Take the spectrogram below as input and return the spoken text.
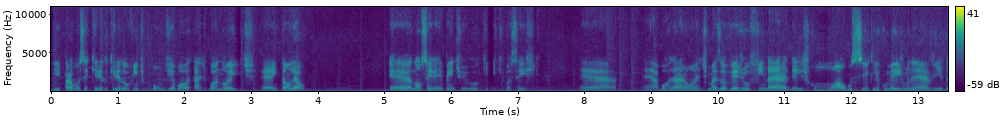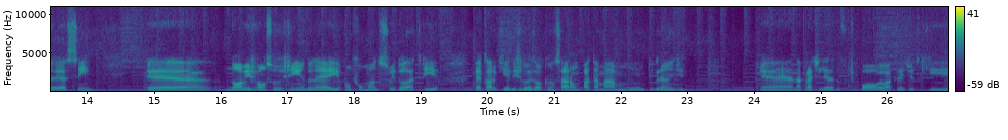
E para você, querido, querido ouvinte, bom dia, boa tarde, boa noite. É, então, Léo, é, não sei de repente o que, que vocês é, é, abordaram antes, mas eu vejo o fim da era deles como algo cíclico mesmo, né? A vida é assim. É, nomes vão surgindo, né? E vão formando sua idolatria. É claro que eles dois alcançaram um patamar muito grande é, na prateleira do futebol. Eu acredito que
